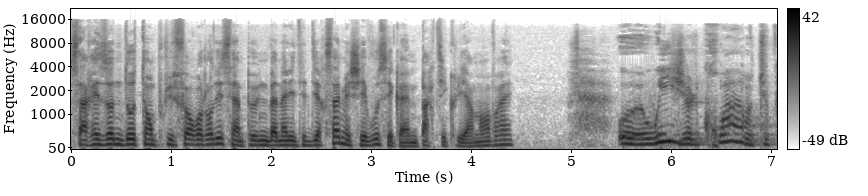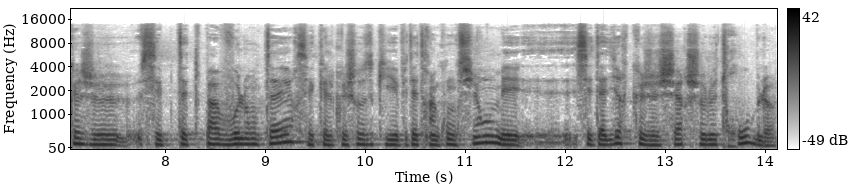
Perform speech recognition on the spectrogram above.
Ça résonne d'autant plus fort aujourd'hui. C'est un peu une banalité de dire ça, mais chez vous, c'est quand même particulièrement vrai. Euh, oui, je le crois. En tout cas, je, c'est peut-être pas volontaire, c'est quelque chose qui est peut-être inconscient, mais c'est-à-dire que je cherche le trouble,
